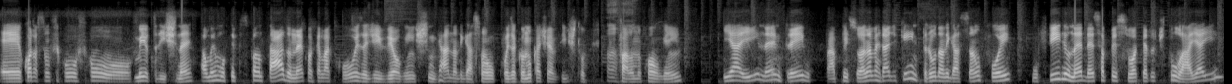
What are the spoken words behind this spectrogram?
é, o coração ficou, ficou meio triste, né? Ao mesmo tempo espantado, né? Com aquela coisa de ver alguém xingar na ligação, coisa que eu nunca tinha visto uhum. falando com alguém. E aí, né, entrei, a pessoa, na verdade, quem entrou na ligação foi o filho, né, dessa pessoa que era o titular. E aí,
